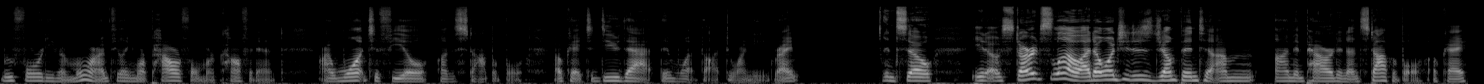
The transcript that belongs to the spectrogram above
move forward even more. I'm feeling more powerful more confident. I want to feel unstoppable. Okay to do that then what thought do i need right and so, you know, start slow. I don't want you to just jump into I'm I'm empowered and unstoppable. Okay.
